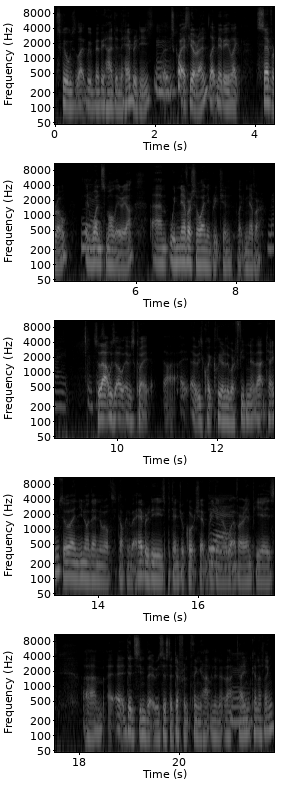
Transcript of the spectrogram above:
schools like we maybe had in the Hebrides. Mm. quite a few around, like maybe like several in one small area. Um, we never saw any breaching, like never. Right. So that was oh, it was quite uh, it was quite clear they were feeding at that time. So then you know then we're obviously talking about Hebrides, potential courtship, breeding, or whatever MPAs. Um, it, it did seem that it was just a different thing happening at that time, Mm. kind of thing.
